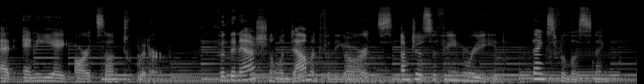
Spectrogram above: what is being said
at NEA Arts on Twitter. For the National Endowment for the Arts, I'm Josephine Reed. Thanks for listening.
